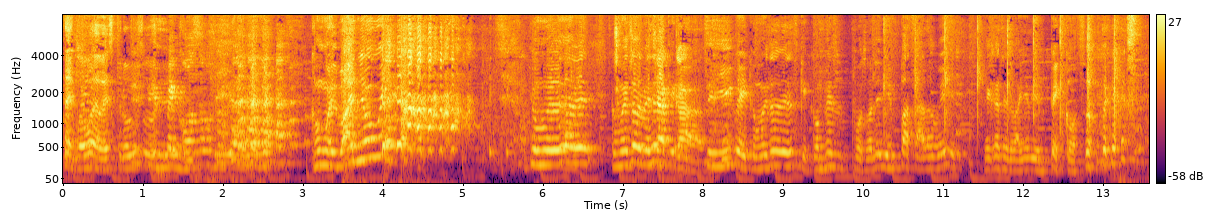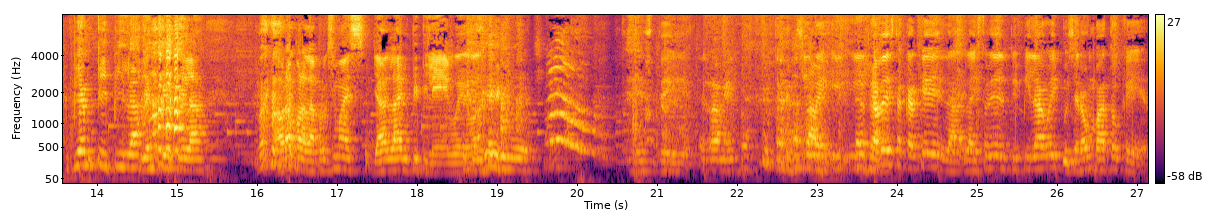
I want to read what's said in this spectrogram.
de huevo de avestruz, güey. Pecoso. Como el baño, güey. Como esas veces, como esas veces Chaca. que, sí, güey, como esas veces que comes pozole bien pasado, güey, dejas el baño bien pecoso, güey, bien pipila. Bien pipila. Ahora para la próxima es ya la empipilé, güey. Güey. Este. El ramen. Sí, güey, y, y cabe destacar que la, la historia del Pipila, güey, pues era un vato que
